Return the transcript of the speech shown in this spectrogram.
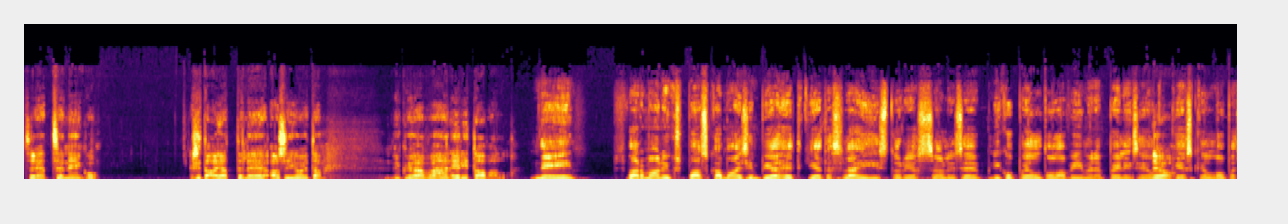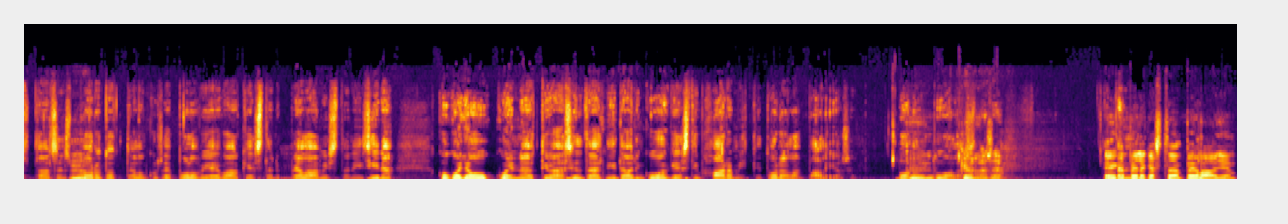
se, että se niin kuin, sitä ajattelee asioita nykyään vähän eri tavalla. Niin. Varmaan yksi paskamaisimpia hetkiä tässä lähihistoriassa oli se Niko Peltola viimeinen peli. Se joutui kesken lopettaa sen sportottelun, kun se polvi ei vaan kestänyt pelaamista. Niin siinä koko joukkue näytti vähän siltä, että niitä niin kuin oikeasti harmitti todella paljon sen Bonon puolesta. Kyllä se. Eikä Tän- pelkästään pelaajien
